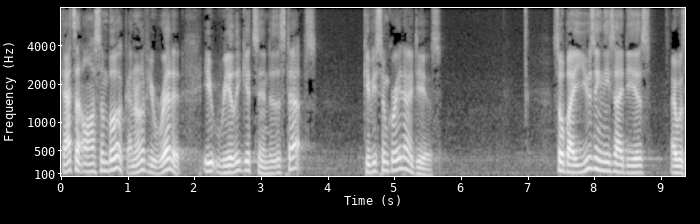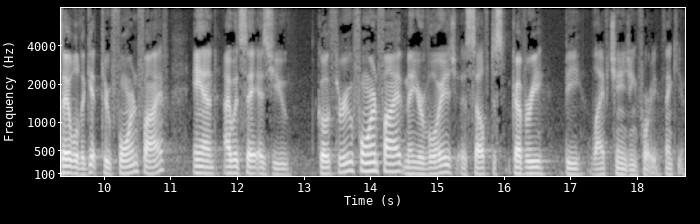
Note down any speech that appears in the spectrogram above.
That's an awesome book. I don't know if you read it. It really gets into the steps. Give you some great ideas. So by using these ideas, I was able to get through four and five. And I would say, as you go through four and five, may your voyage of self discovery be life changing for you. Thank you.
